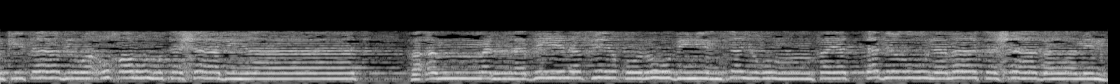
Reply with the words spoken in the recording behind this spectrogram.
الكتاب وأخر متشابهات فأما الذين في قلوبهم زيغ فيتبعون ما تشابه منه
